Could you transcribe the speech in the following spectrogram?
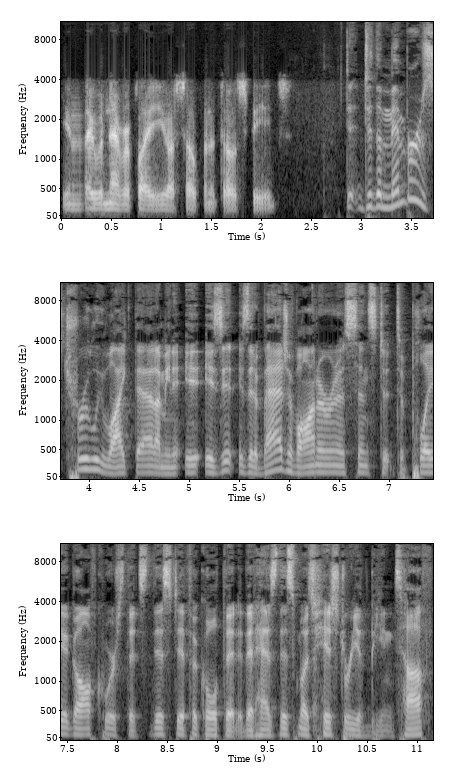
you know they would never play U.S. Open at those speeds. Do, do, the members truly like that? I mean, is it is it a badge of honor in a sense to, to play a golf course that's this difficult that that has this much history of being tough?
